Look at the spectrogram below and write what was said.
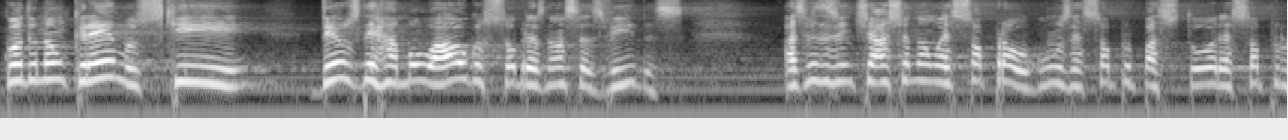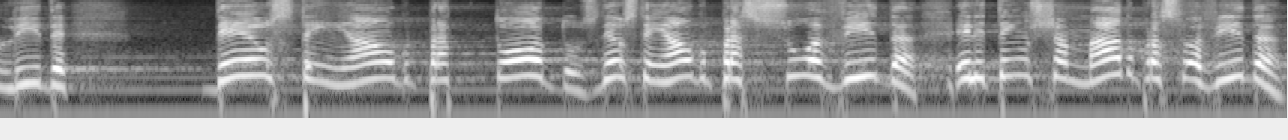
Quando não cremos que Deus derramou algo sobre as nossas vidas. Às vezes a gente acha, não, é só para alguns, é só para o pastor, é só para o líder. Deus tem algo para todos, Deus tem algo para a sua vida, Ele tem um chamado para a sua vida.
